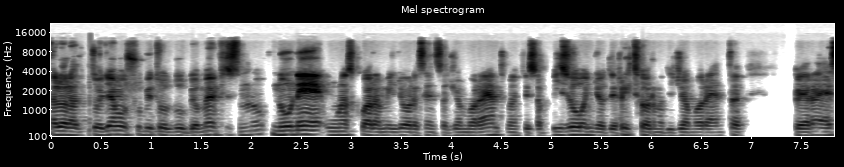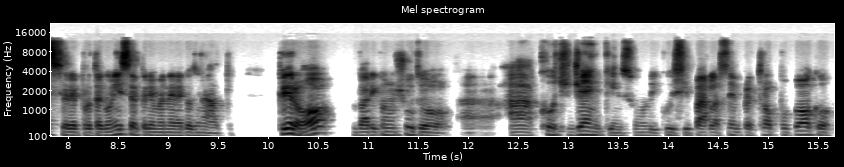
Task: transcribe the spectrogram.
Allora, togliamo subito il dubbio. Memphis no, non è una squadra migliore senza Jamorant. Memphis ha bisogno del ritorno di Jamorant per essere protagonista e per rimanere così in alto. Però va riconosciuto a, a coach Jenkins, uno di cui si parla sempre troppo poco,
